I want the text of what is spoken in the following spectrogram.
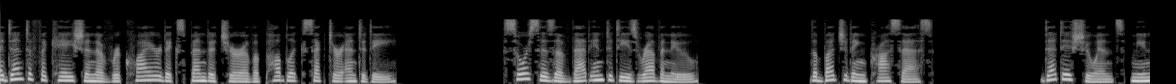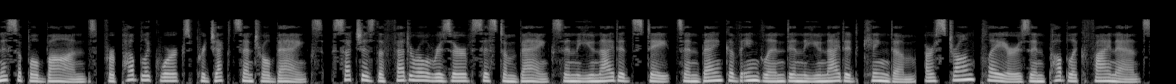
Identification of required expenditure of a public sector entity. Sources of that entity's revenue. The budgeting process Debt issuance municipal bonds for public works project central banks, such as the Federal Reserve System banks in the United States and Bank of England in the United Kingdom, are strong players in public finance,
